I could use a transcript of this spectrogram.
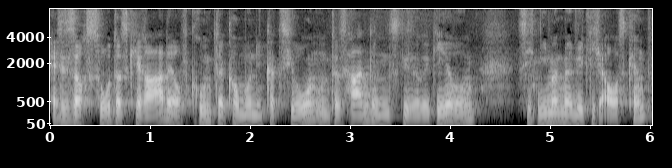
es ist auch so, dass gerade aufgrund der Kommunikation und des Handelns dieser Regierung sich niemand mehr wirklich auskennt.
